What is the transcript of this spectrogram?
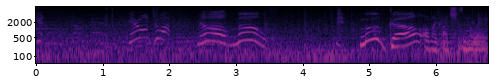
Shit! They're on to us! no, move! Move, girl! Oh my god, she's in the way.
